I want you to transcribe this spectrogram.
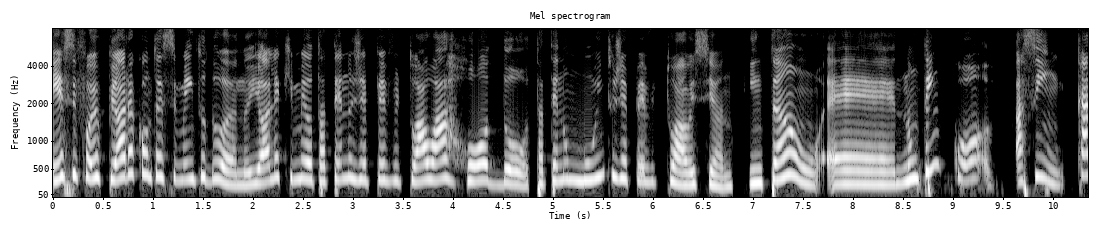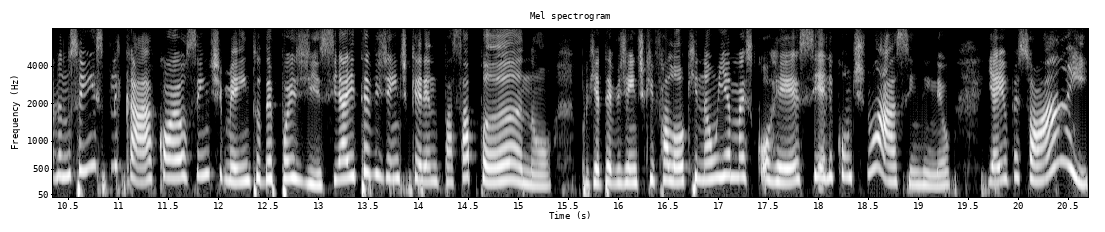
esse foi o pior acontecimento do ano. E olha que, meu, tá tendo GP virtual a rodo. Tá tendo muito GP virtual esse ano. Então, é, não tem como assim, cara, não sei explicar qual é o sentimento depois disso. E aí teve gente querendo passar pano, porque teve gente que falou que não ia mais correr se ele continuasse, entendeu? E aí o pessoal, ai,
